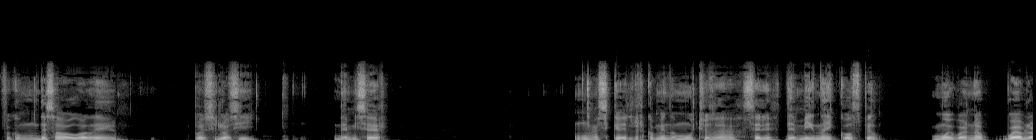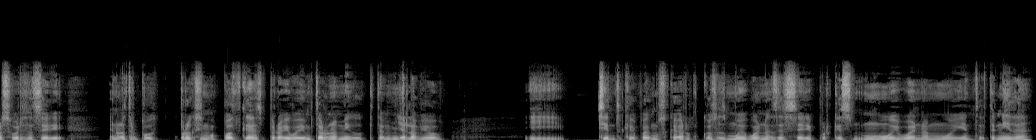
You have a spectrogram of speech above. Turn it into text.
fue como un desahogo de, por decirlo así, de mi ser. Así que les recomiendo mucho esa serie de Midnight Gospel. Muy buena. Voy a hablar sobre esa serie en otro próximo podcast, pero ahí voy a invitar a un amigo que también ya la vio. Y siento que podemos sacar cosas muy buenas de serie porque es muy buena, muy entretenida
